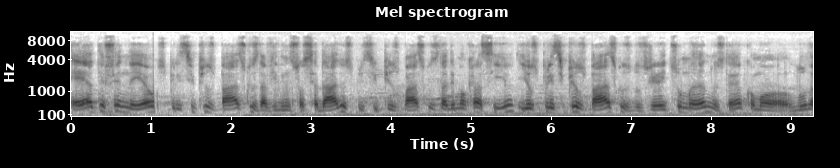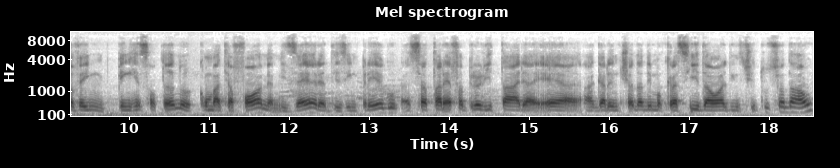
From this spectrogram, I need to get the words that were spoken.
é defender os princípios básicos da vida em sociedade, os princípios básicos da democracia e os princípios básicos dos direitos humanos, né? Como Lula vem, vem ressaltando, combate à fome, à miséria, desemprego. Essa tarefa prioritária é a garantia da democracia e da ordem institucional.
